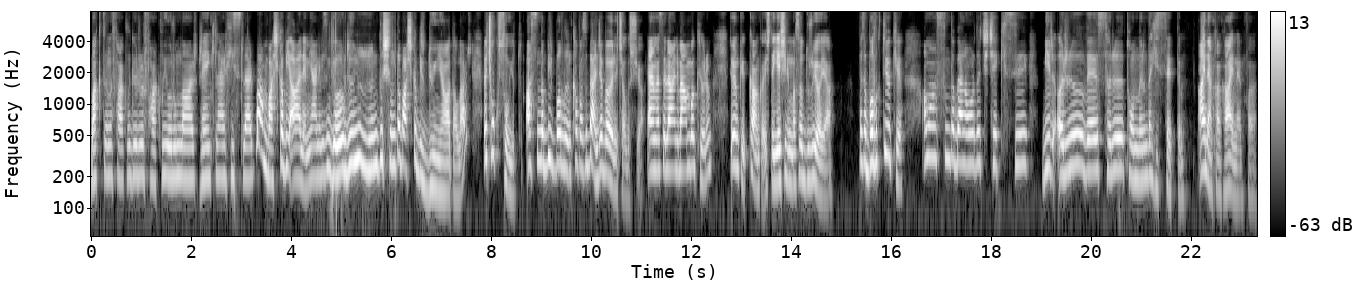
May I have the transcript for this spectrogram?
Baktığını farklı görür, farklı yorumlar, renkler, hisler bambaşka bir alem. Yani bizim gördüğümüzün dışında başka bir dünyadalar ve çok soyut. Aslında bir balığın kafası bence böyle çalışıyor. Yani mesela hani ben bakıyorum diyorum ki kanka işte yeşil masa duruyor ya. Mesela balık diyor ki ama aslında ben orada çiçeksi bir arı ve sarı tonlarında hissettim. Aynen kanka aynen falan.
